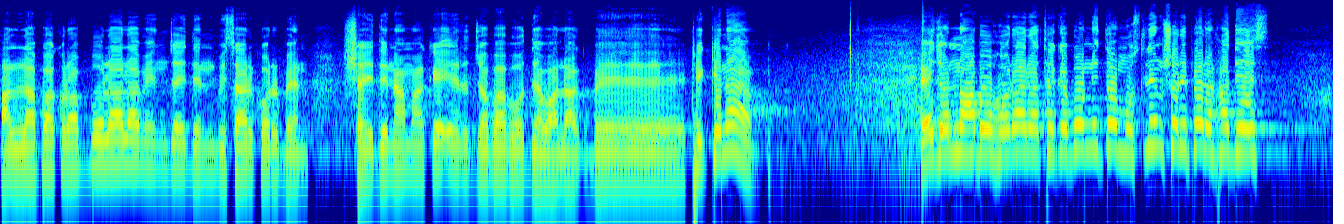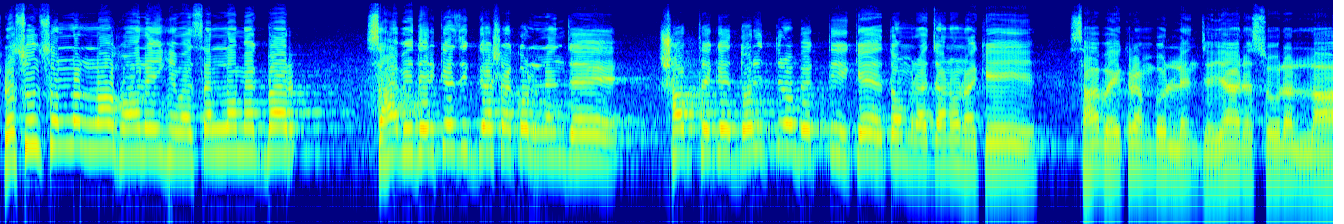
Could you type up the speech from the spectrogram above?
আল্লাহ পাক রব্বুল আলমিন যেই দিন বিচার করবেন, সেই দিন আমাকে এর জবাবও দেওয়া লাগবে। ঠিক কিনা? এই জন্য আবু হরারা থেকে বর্ণিত মুসলিম শরীফের হাদিস রসুল ওয়াসাল্লাম একবার সাহাবিদেরকে জিজ্ঞাসা করলেন যে সব থেকে দরিদ্র ব্যক্তিকে তোমরা জানো নাকি? সাহাবা একরাম বললেন যে, ইয়া রসুল আল্লাহ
